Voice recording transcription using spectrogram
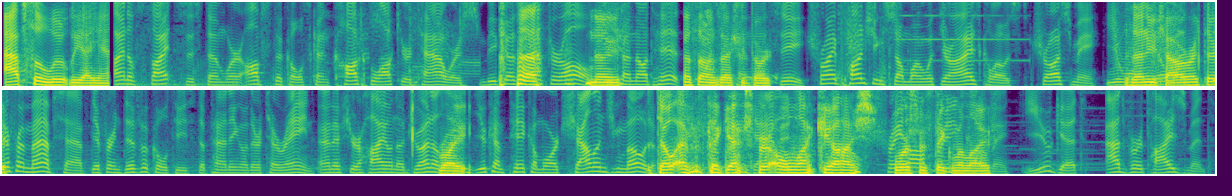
Absolutely, I am. line of sight system where obstacles can cock block your towers because after all you cannot hit That sounds actually dark. see. try punching someone with your eyes closed trust me you Is that a new tower it. right there? different maps have different difficulties depending on their terrain and if you're high on adrenaline Right. you can pick a more challenging mode Don't ever pick expert. Oh my gosh. Worst mistake of my life. you get advertisement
